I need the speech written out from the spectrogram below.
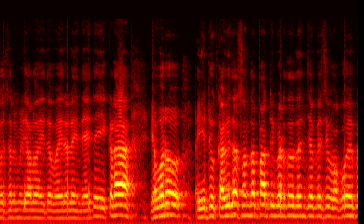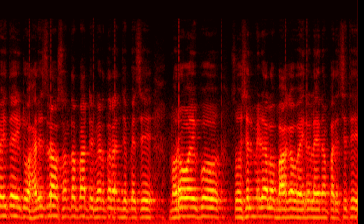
సోషల్ మీడియాలో అయితే వైరల్ అయింది. అయితే ఇక్కడ ఎవరు ఇటు కవిత సొంత పార్టీ పెడతదని చెప్పేసి ఒకవైపు అయితే ఇటు హరీష్ రావు సొంత పార్టీ పెడతారని చెప్పేసి మరోవైపు సోషల్ మీడియాలో బాగా వైరల్ అయిన పరిస్థితి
